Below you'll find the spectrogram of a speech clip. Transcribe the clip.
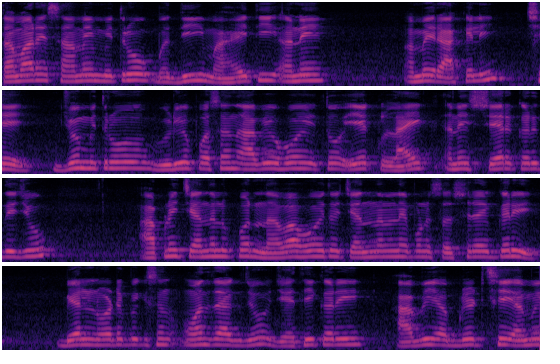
તમારે સામે મિત્રો બધી માહિતી અને અમે રાખેલી છે. જો મિત્રો વીડિયો પસંદ આવ્યો હોય તો એક લાઈક અને શેર કરી દેજો. આપણી ચેનલ ઉપર નવા હોય તો ચેનલને પણ સબસ્ક્રાઈબ કરી બેલ નોટિફિકેશન ઓન રાખજો, જેથી કરી આવી અપડેટ છે અમે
